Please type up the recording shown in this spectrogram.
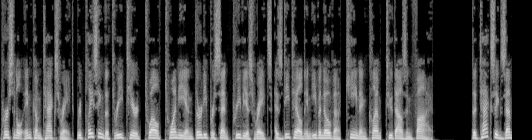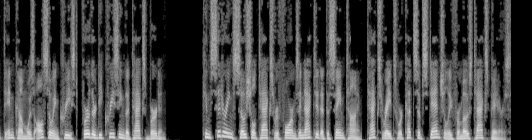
personal income tax rate, replacing the three-tiered, 12, 20 and 30% previous rates as detailed in Ivanova, Keen and Klemm, 2005. The tax-exempt income was also increased, further decreasing the tax burden. Considering social tax reforms enacted at the same time, tax rates were cut substantially for most taxpayers.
